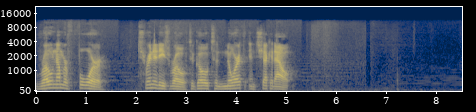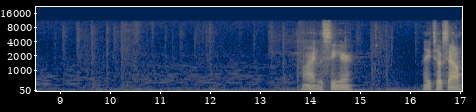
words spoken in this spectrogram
row number four, Trinity's row, to go to north and check it out. Alright, let's see here. He took south.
